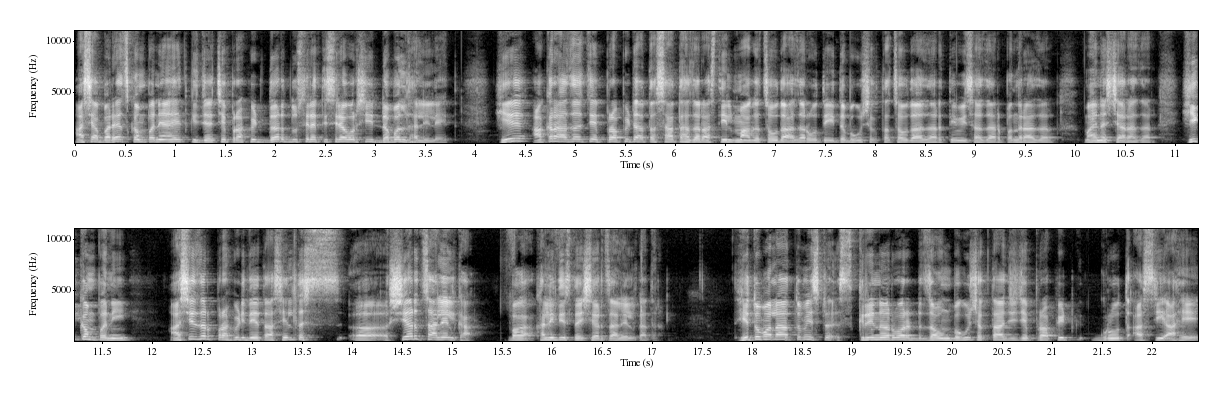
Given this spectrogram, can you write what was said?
अशा बऱ्याच कंपन्या आहेत की ज्याचे प्रॉफिट दर दुसऱ्या तिसऱ्या वर्षी डबल झालेले आहेत. हे अकरा हजारचे प्रॉफिट आता सात हजार असतील मागं चौदा हजार होते. इथं बघू शकता चौदा हजार तेवीस हजार पंधरा हजार मायनस चार हजार. ही कंपनी असे जर प्रॉफिट देत असेल तर शेअर चालेल का? बघा खाली दिसतंय शेअर चालेल का तर. हे तुम्हाला तुम्ही स्क्रीनरवर जाऊन बघू शकता जिचे प्रॉफिट ग्रोथ अशी आहे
